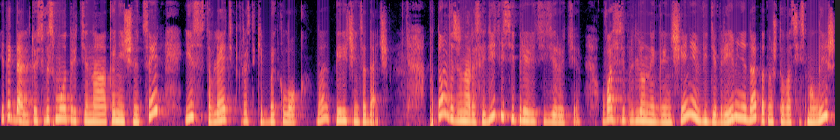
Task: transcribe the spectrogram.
И так далее. То есть вы смотрите на конечную цель и составляете как раз-таки бэклог, да, перечень задач. Потом вы с женой садитесь и приоритизируете. У вас есть определенные ограничения в виде времени, да, потому что у вас есть малыш,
